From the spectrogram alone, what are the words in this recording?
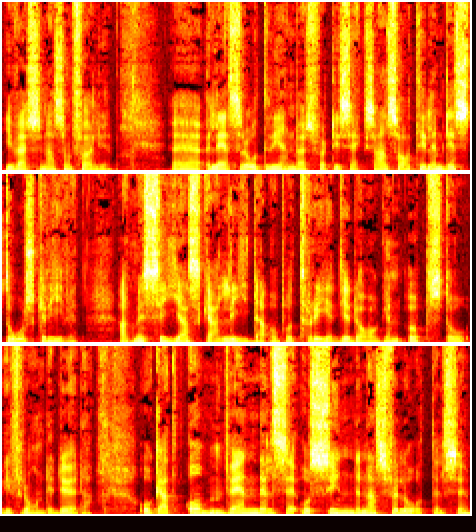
i verserna som följer. Eh, läser återigen vers 46. han sa till dem, det står skrivet att Messias ska lida och på tredje dagen uppstå ifrån de döda och att omvändelse och syndernas förlåtelse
